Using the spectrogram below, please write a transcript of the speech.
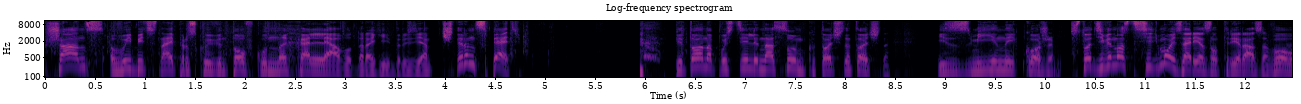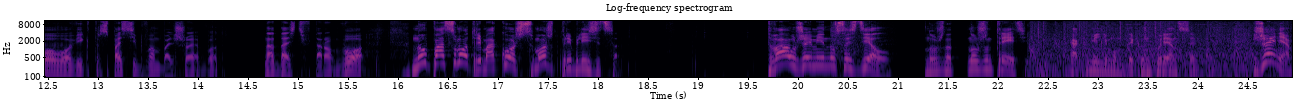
шанс выбить снайперскую винтовку на халяву, дорогие друзья. 14-5. Питон опустили на сумку, точно-точно. Из змеиной кожи. 197-й зарезал три раза. Во-во-во, Виктор, спасибо вам большое. Вот, на Дасте втором. Во. Ну, посмотрим, Акош сможет приблизиться. Два уже минуса сделал. Нужно, нужен третий, как минимум для конкуренции. Женя,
